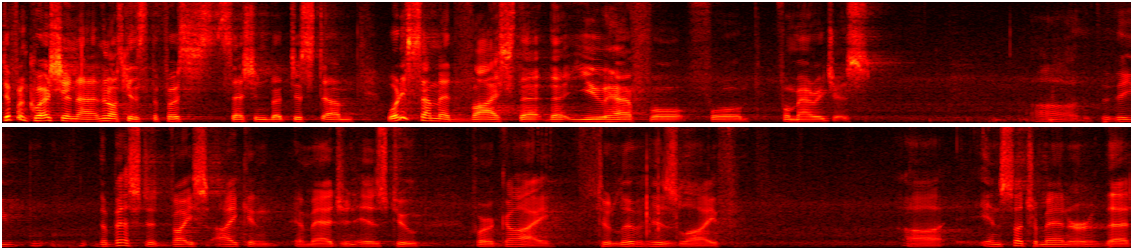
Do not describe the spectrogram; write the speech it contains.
different question. I didn't ask you this the first session, but just um, what is some advice that, that you have for, for, for marriages? Uh, the, the best advice I can imagine is to, for a guy to live his life uh, in such a manner that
